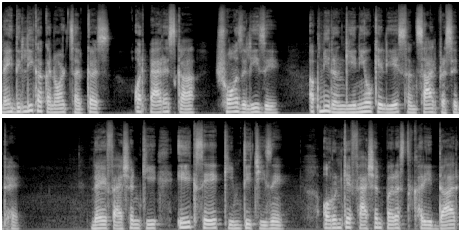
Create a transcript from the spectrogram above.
नई दिल्ली का कनॉट सर्कस और पेरिस का शोजलीजे अपनी रंगीनियों के लिए संसार प्रसिद्ध है। नए फ़ैशन की एक से एक कीमती चीज़ें और उनके फ़ैशन परस्त खरीदार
